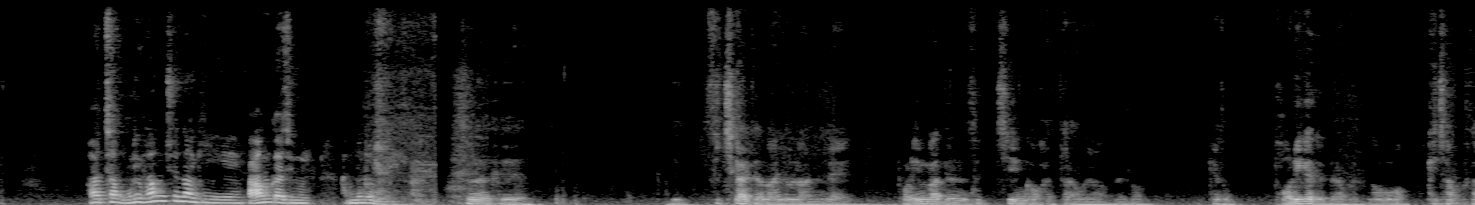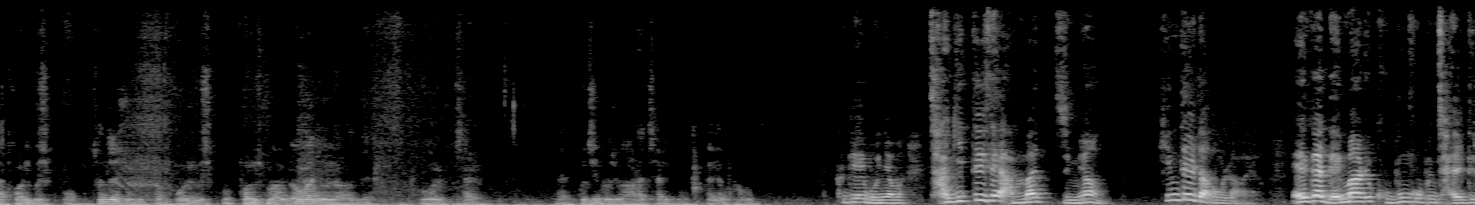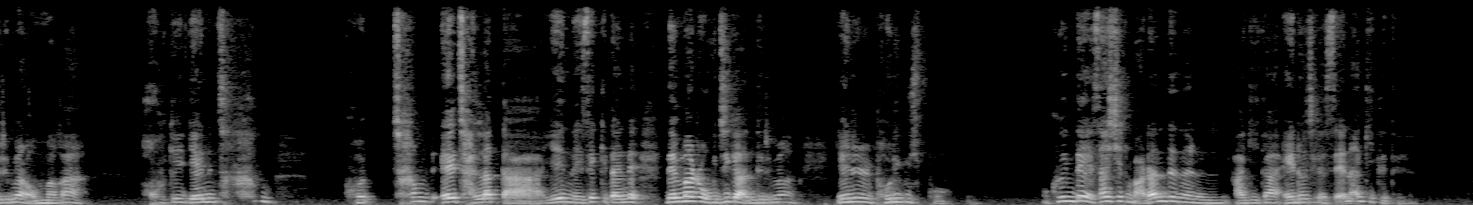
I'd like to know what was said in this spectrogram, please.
아, 참, 우리 황준하기의 마음가짐을 안 물었네. 저는 그, 이 수치가 일단 많이 올라왔는데 버림받은 수치인 것 같더라고요. 그래서 계속 버리게 되더라고요. 너무 막 귀찮고 다 버리고 싶고 준비처럼 버리고 싶고 버리고 싶은 마음이 너무 많이 올라오는데 그걸 잘 네, 고집을 좀 알아차리고 하려고 하고 있어요. 그게 뭐냐면 자기 뜻에 안 맞으면 힘들다가 올라와요. 애가 내 말을 고분고분 잘 들으면 엄마가 어, 얘는 참, 참, 애 잘났다. 얘는 내 새끼다. 근데 내 말을 오지게 안 들으면 얘를 버리고 싶어. 어, 근데 사실은 말안 듣는 아기가 에너지가 센 아기거든.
